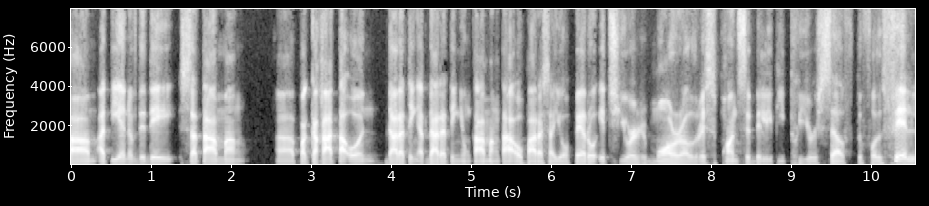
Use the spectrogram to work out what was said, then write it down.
Um at the end of the day sa tamang uh, pagkakataon darating at darating yung tamang tao para sa iyo pero it's your moral responsibility to yourself to fulfill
